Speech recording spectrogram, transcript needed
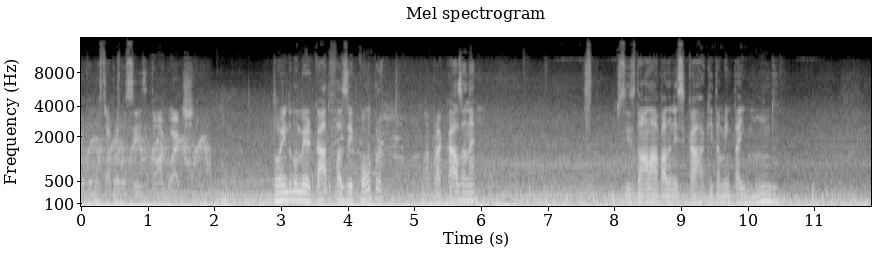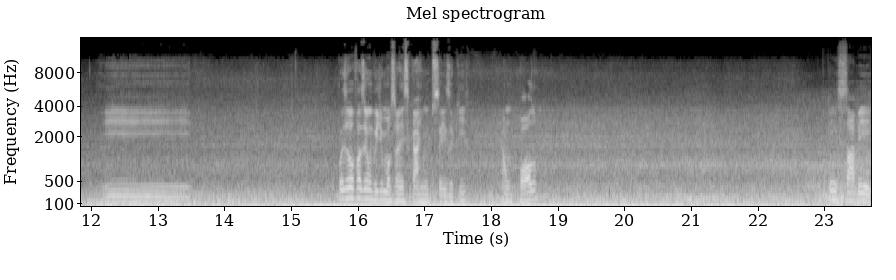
Eu vou mostrar pra vocês, então aguarde. Tô indo no mercado fazer compra lá pra casa, né? Preciso dar uma lavada nesse carro aqui também, tá imundo. E... Depois eu vou fazer um vídeo mostrando esse carrinho pra vocês aqui. É um Polo. Quem sabe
